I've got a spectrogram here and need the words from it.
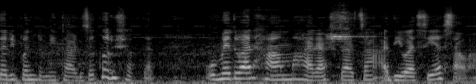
तरी पण तुम्ही इथं अर्ज करू शकतात. उमेदवार हा महाराष्ट्राचा आदिवासी असावा.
